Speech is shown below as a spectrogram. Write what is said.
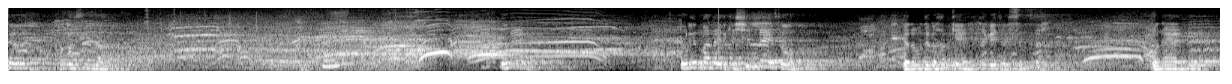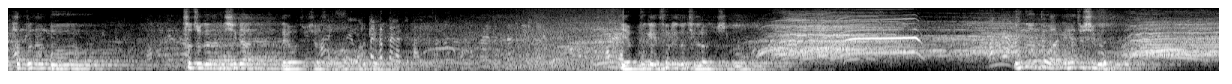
안녕하세요 반갑습니다 오늘 오랜만에 이렇게 실내에서 여러분들과 함께 하게 됐습니다 오늘 한 분 한 분 소중한 시간 내어주셔서 이렇게. 예쁘게 소리도 질러주시고 해주시고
